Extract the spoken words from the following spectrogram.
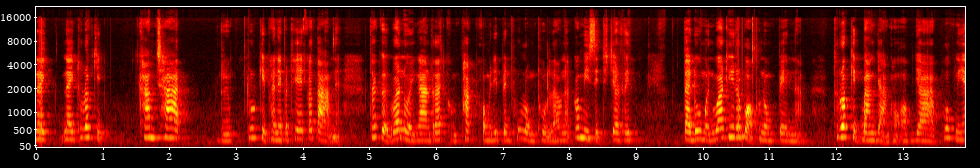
ในในธุรกิจข้ามชาติ หรือธุรกิจภายในประเทศก็ตามเนี่ย ถ้าเกิดว่าหน่วยงานรัฐของพรรคคอมมิวนิสต์เป็นผู้ลงทุนแล้วนะก็มีสิทธิ์ที่จะริบ แต่ดูเหมือนว่าที่ระบอบพนมเปญน่ะธุรกิจบางอย่างของออกยาพวกนี้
